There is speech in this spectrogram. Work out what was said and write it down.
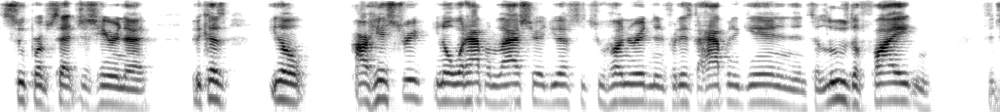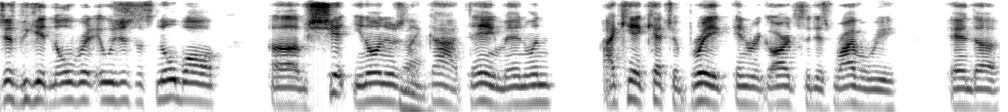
super upset just hearing that because you know our history, you know what happened last year at UFC 200, and then for this to happen again, and then to lose the fight and to just be getting over it, it was just a snowball of shit, you know. And it was Yeah. like, God dang, man, when I can't catch a break in regards to this rivalry, and uh,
